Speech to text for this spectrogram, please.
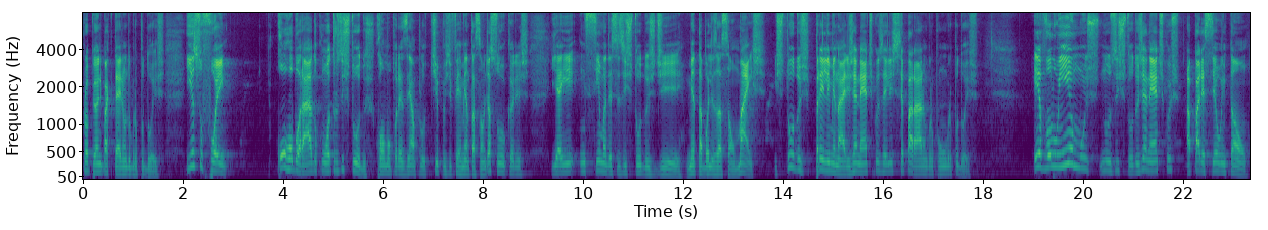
Propionibacterium do grupo 2. Isso foi corroborado com outros estudos, como, por exemplo, tipos de fermentação de açúcares, e aí, em cima desses estudos de metabolização mais estudos preliminares genéticos, eles separaram grupo 1 e grupo 2. Evoluímos nos estudos genéticos, apareceu então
